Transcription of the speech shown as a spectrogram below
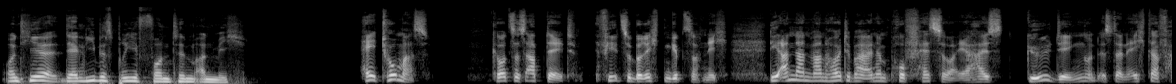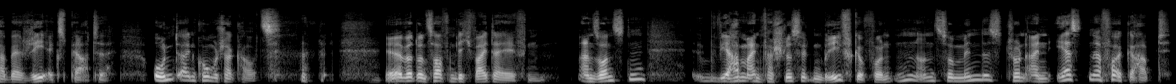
Und hier der Liebesbrief von Tim an mich. Hey Thomas, kurzes Update. Viel zu berichten gibt's noch nicht. Die anderen waren heute bei einem Professor. Er heißt Gülding und ist ein echter Fabergé-Experte. Und ein komischer Kauz. er wird uns hoffentlich weiterhelfen. Ansonsten, wir haben einen verschlüsselten Brief gefunden und zumindest schon einen ersten Erfolg gehabt.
